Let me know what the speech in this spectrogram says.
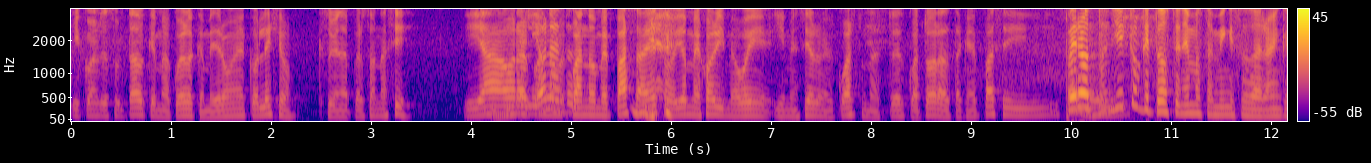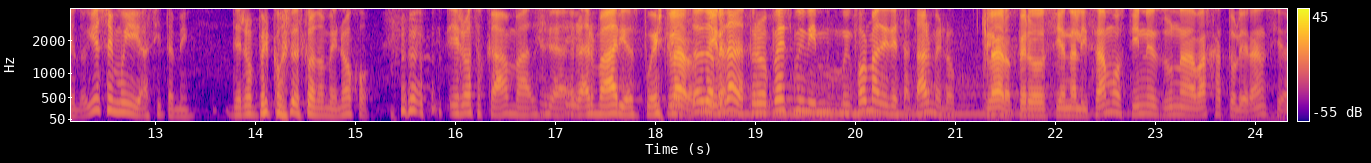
y con el resultado que me acuerdo que me dieron en el colegio, que soy una persona así. Y ya ahora cuando, entonces. cuando me pasa eso, yo mejor y me voy y me encierro en el cuarto unas 3, 4 horas hasta que me pase y... Pero salgo. yo creo que todos tenemos también esos arranques. Yo soy muy así también. De romper cosas cuando me enojo. He roto camas, armarios, puestos. Claro, No, de mira. verdad, pero pues mi, mi- mi forma de desatarme, loco. Claro, pero si analizamos, tienes una baja tolerancia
